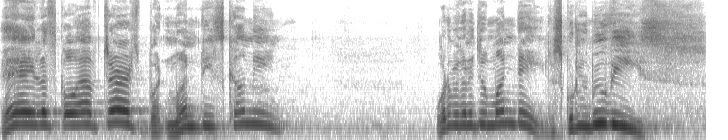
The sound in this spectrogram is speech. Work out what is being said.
Hey, let's go have church. But Monday's coming. What are we going to do Monday? Let's go to the movies.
